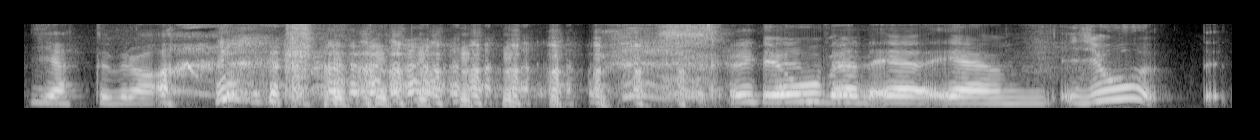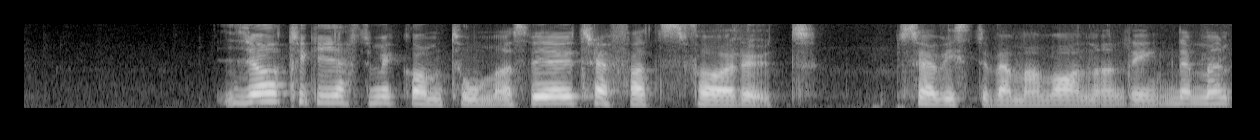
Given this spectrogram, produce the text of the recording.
Jättebra. jo, men, eh, eh, jo, jag tycker jättemycket om Thomas. Vi har ju träffats förut, så jag visste vem han var när han ringde. Men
